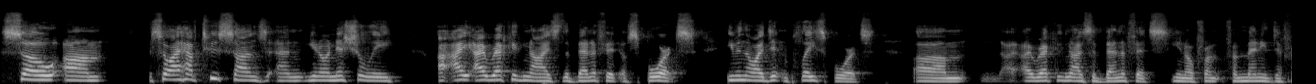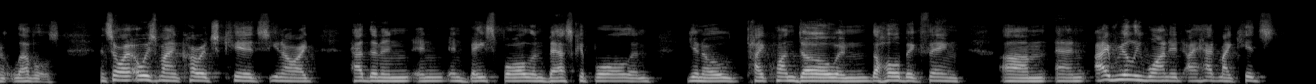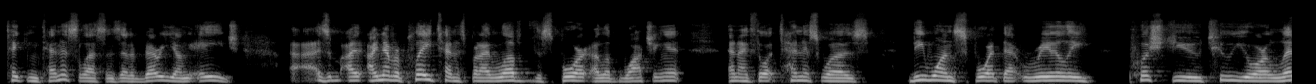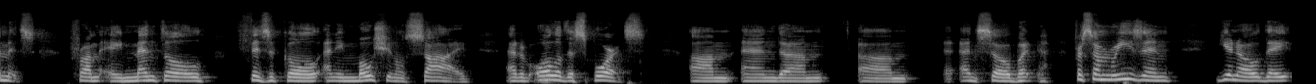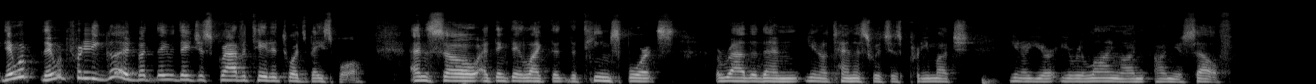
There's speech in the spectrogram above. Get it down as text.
So um so i have two sons and you know initially I, I recognize the benefit of sports, even though I didn't play sports. Um, I, I recognize the benefits, you know, from from many different levels. And so I always my encourage kids, you know, I had them in in in baseball and basketball and you know taekwondo and the whole big thing. Um, and I really wanted. I had my kids taking tennis lessons at a very young age. As I, I never played tennis, but I loved the sport. I loved watching it, and I thought tennis was the one sport that really pushed you to your limits from a mental, physical, and emotional side out of all of the sports. Um, and um, um, and so, but for some reason, you know, they they were they were pretty good, but they they just gravitated towards baseball, and so I think they liked the the team sports rather than you know tennis, which is pretty much you know you're you're relying on on yourself.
